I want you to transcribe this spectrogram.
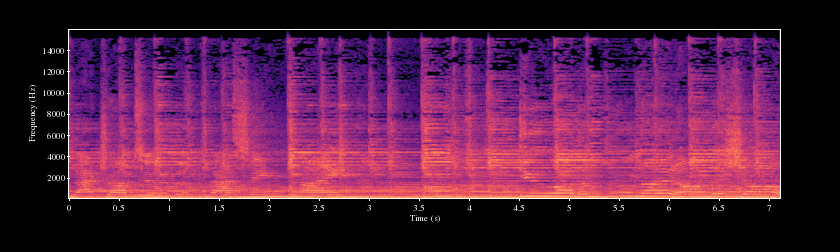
Backdrop to the passing time. Moonlight on. The shore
